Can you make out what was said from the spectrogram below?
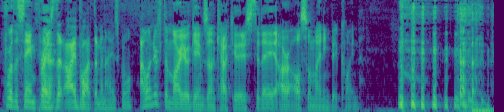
for the same price Yeah. that I bought them in high school. I wonder if the Mario games on calculators today are also mining Bitcoin.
